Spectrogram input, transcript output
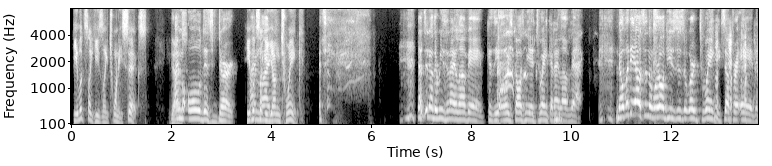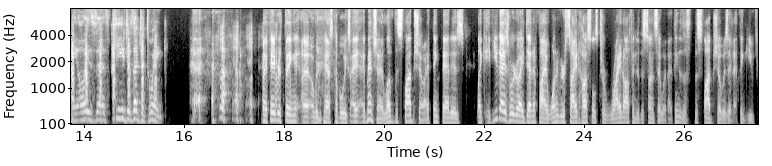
He looks like he's like 26. He. I'm old as dirt. He looks I'm like, a young twink. That's another reason I love Abe because he always calls me a twink, and I love that. Nobody else in the world uses the word twink except for Abe, and he always says, "Geez, you're such a twink." my favorite thing uh, over the past couple weeks. I, I mentioned I love the Slob Show. I think that is like if you guys were to identify one of your side hustles to ride off into the sunset with, I think the, the Slob Show is it. I think you've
